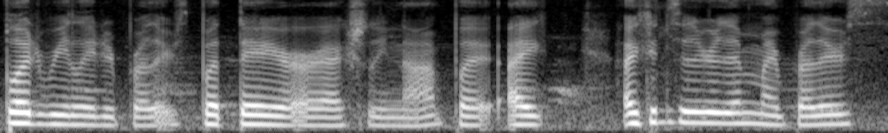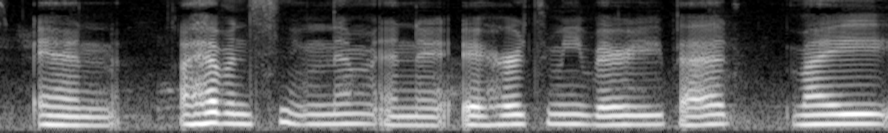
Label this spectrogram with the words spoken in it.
blood related brothers, but they are actually not. But I I consider them my brothers, and I haven't seen them, and it, it hurts me very bad. My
